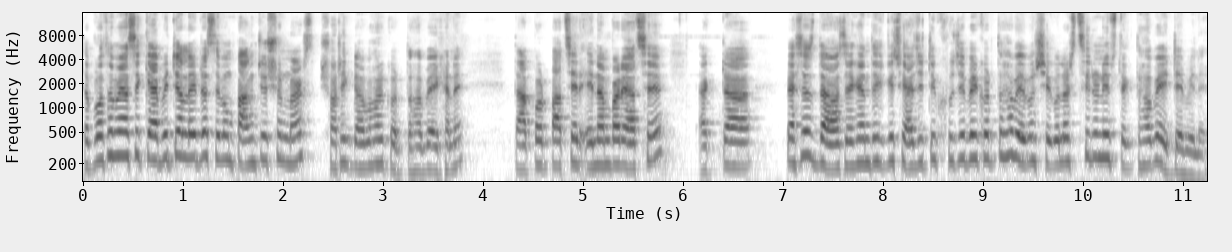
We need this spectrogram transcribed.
তো প্রথমে আছে ক্যাপিটাল লেটার্স এবং পাংচুয়েশন মার্কস সঠিক ব্যবহার করতে হবে এখানে। তারপর পাঁচের এ নাম্বারে আছে, একটা প্যাসেজ দেওয়া আছে, এখান থেকে কিছু অ্যাজিটিভ খুঁজে বের করতে হবে এবং সেগুলোর সিনোনিমস লিখতে হবে এই টেবিলে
